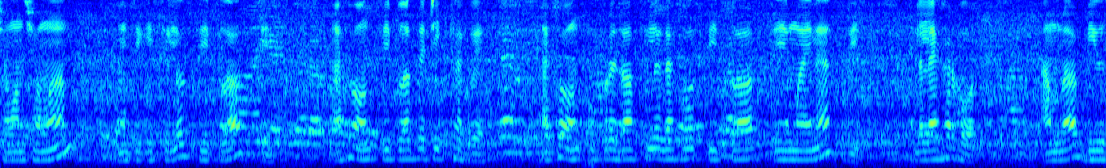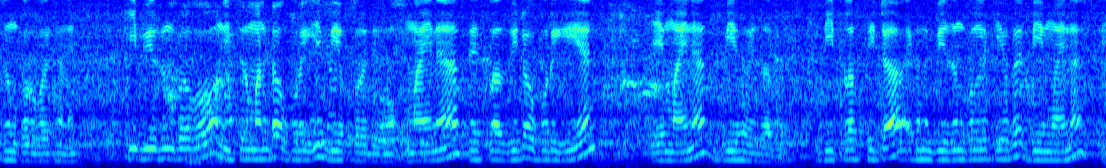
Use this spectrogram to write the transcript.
সমান সমান, নিচে কি ছিল? সি প্লাস এ এখন সি প্লাস ঠিক থাকবে। এখন উপরে যা ছিল দেখো C plus A minus B এটা লেখার পর আমরা বিয়োজন করব এখানে। কি বিয়োজন করব? নিচের মানটা উপরে গিয়ে বিয়োগ করে দিব। মাইনাস এ প্লাস বিটা উপরে গিয়ে এ মাইনাস বি হয়ে যাবে। বি প্লাস সিটা এখানে বিয়োজন করলে কি হবে? B minus C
